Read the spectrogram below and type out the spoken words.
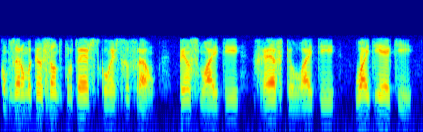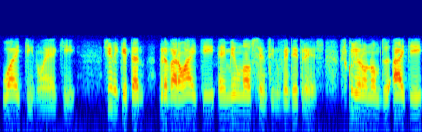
compuseram uma canção de protesto com este refrão. Pense no Haiti, reze pelo Haiti, o Haiti é aqui, o Haiti não é aqui. Gil e Caetano gravaram Haiti em 1993. Escolheram o nome de Haiti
